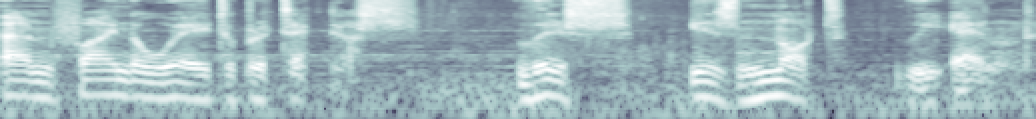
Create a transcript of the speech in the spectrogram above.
and find a way to protect us. This is not the end.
